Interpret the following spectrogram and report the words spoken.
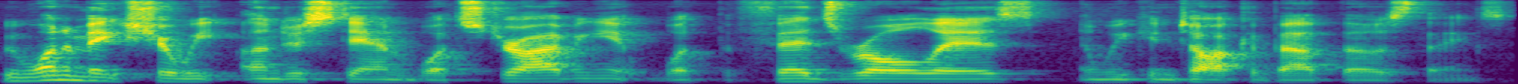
we want to make sure we understand what's driving it, what the Fed's role is, and we can talk about those things.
